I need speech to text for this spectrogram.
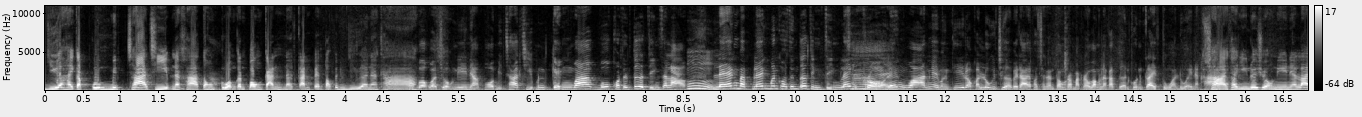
เหยื่อให้กับกลุ่มมิจฉาชีพนะคะ ต้องค่ะรวมกันป้องกันนะการเป็นต้องเป็นเหยื่อนะคะต้องบอกว่าช่วงนี้เนี่ยพอมีชาร์จชีพมันเก่งว่าโบคอเซนเตอร์จริงสลาวอืมแรงแบบแรงเหมือนคอเซนเตอร์จริงๆแรงใช่เพราะแรงหวานไงบางทีเราก็ลุ้งเชื่อไปได้เพราะฉะนั้นต้องระมัดระวังและก็เตือนคนไกลตัวด้วยนะคะใช่ค่ะยิ่งด้วยช่วงนี้เนี่ยไล่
